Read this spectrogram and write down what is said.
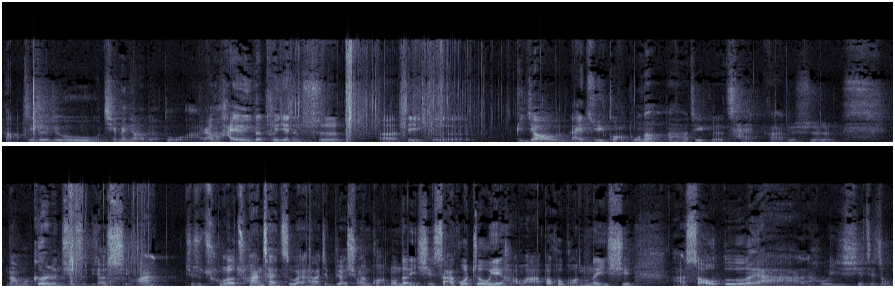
好，这个就前面聊的比较多啊，然后还有一个推荐的就是呃，这个比较来自于广东的啊，这个菜啊，就是那我个人其实比较喜欢。就是除了川菜之外，哈，就比较喜欢广东的一些砂锅粥也好啊，包括广东的一些啊烧鹅呀，然后一些这种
